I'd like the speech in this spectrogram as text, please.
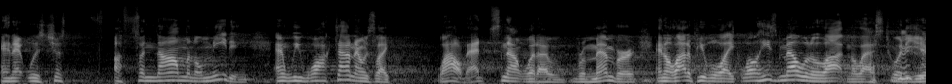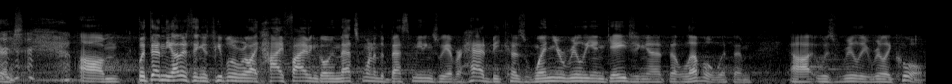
and it was just a phenomenal meeting. And we walked out and I was like, wow, that's not what I remember. And a lot of people were like, well, he's mellowed a lot in the last 20 years. um, but then the other thing is people were like high fiving, going, that's one of the best meetings we ever had because when you're really engaging at that level with him, uh, it was really, really cool.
